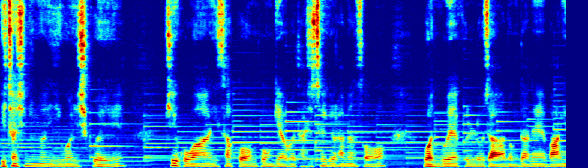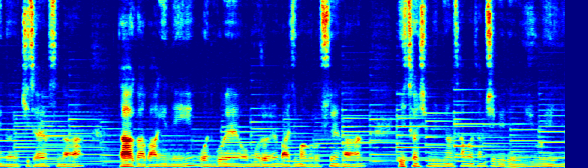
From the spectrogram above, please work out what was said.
2016년 2월 29일 피고와 이 사건 보험계약을 다시 체결하면서 원고의 근로자 명단에 망인을 기재하였으나 나아가 망인이 원고의 업무를 마지막으로 수행한 2016년 3월 31일 이후인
